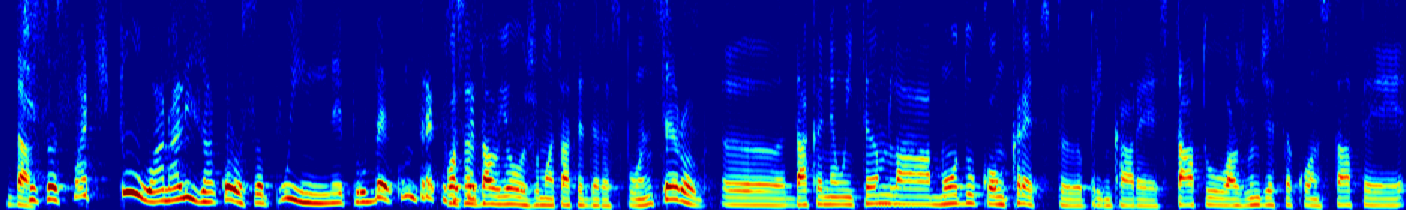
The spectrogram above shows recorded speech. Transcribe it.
da. și să-ți faci tu analiza acolo, să pui în neprube, cum dracu Poți să să-ți faci... dau eu o jumătate de răspuns. Te rog. Uh, dacă ne uităm la modul concret uh, prin care statul ajunge să constate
